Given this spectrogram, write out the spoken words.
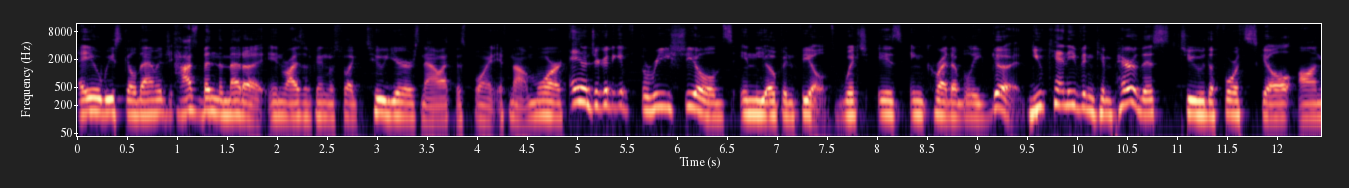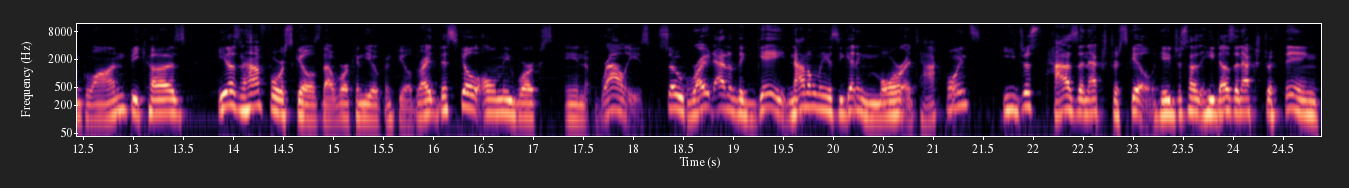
AoE skill damage has been the meta in rise of kingdoms for like two years now at this point if not more. And you're going to give three shields in the open field which is incredibly good. You can't even compare this to the fourth skill on Guan because he doesn't have four skills that work in the open field right? This skill only works in rallies. So right out of the gate not only is he getting more attack points he just has an extra skill. He just has he does an extra thing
